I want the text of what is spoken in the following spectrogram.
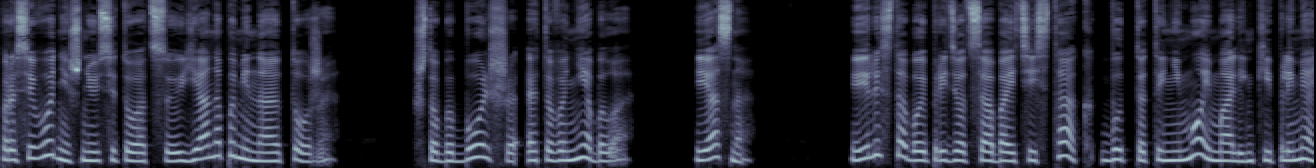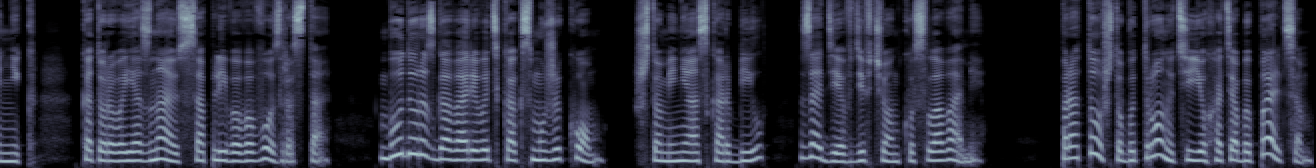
Про сегодняшнюю ситуацию я напоминаю тоже чтобы больше этого не было. Ясно? Или с тобой придется обойтись так, будто ты не мой маленький племянник, которого я знаю с сопливого возраста. Буду разговаривать как с мужиком, что меня оскорбил, задев девчонку словами. Про то, чтобы тронуть ее хотя бы пальцем,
